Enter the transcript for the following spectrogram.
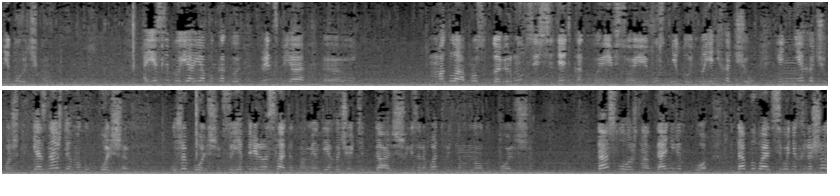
не дурочка. А если бы я, я бы как бы, в принципе, я э, могла просто туда вернуться и сидеть как бы и все, и в уст не дуть. Но я не хочу, я не хочу больше. Я знаю, что я могу больше, уже больше. Все, я переросла этот момент. Я хочу идти дальше и зарабатывать намного больше. Да, сложно, да, нелегко. Да, бывает сегодня хорошо,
